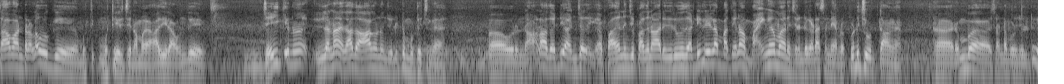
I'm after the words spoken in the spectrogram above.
சாவான்ற அளவுக்கு முத்தி முட்டிருச்சு. நம்ம ஆதிரா வந்து ஜெயிக்கணும் இல்லைன்னா ஏதாவது ஆகணும்னு சொல்லிட்டு முட்டுச்சுங்க. ஒரு நாலாவது அடி அஞ்சாவது பதினஞ்சு பதினாறு இருபது அடியிலலாம் பார்த்தீங்கன்னா பயங்கரமாக இருந்துச்சு ரெண்டு கடை சண்டை. அப்புறம் பிடிச்சி விட்டாங்க. ரொம்ப சண்டை போட சொல்லிட்டு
